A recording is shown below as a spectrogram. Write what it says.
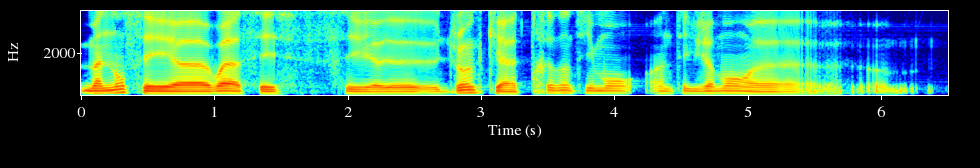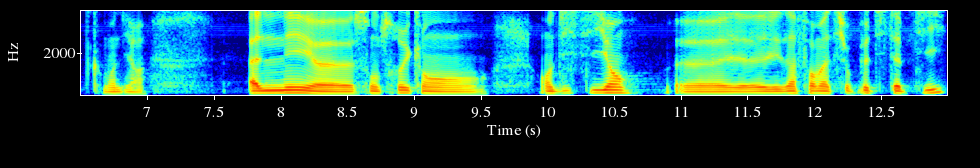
Maintenant, c'est euh, voilà, c'est c'est euh, Jones qui a très intelligemment, intelligemment, euh, euh, comment dire, amené euh, son truc en, distillant euh, les informations petit à petit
